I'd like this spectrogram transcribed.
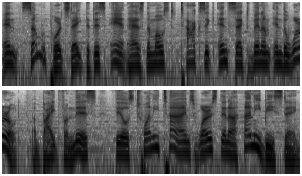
and some reports state that this ant has the most toxic insect venom in the world. A bite from this feels 20 times worse than a honeybee sting.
